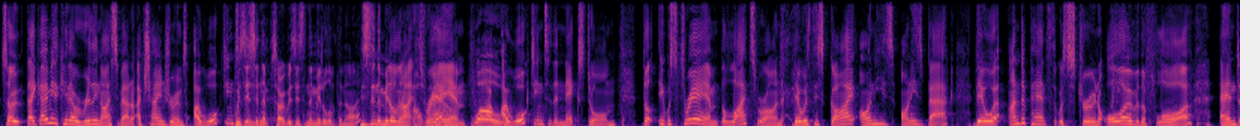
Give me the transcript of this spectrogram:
so they gave me the key they were really nice about it i changed rooms i walked into Was the, this in the sorry? Was this in the middle of the night? This is in the middle of the night, 3 wow. a.m. Whoa. I, I walked into the next dorm. The, it was 3 a.m. The lights were on. There was this guy on his on his back. There were underpants that were strewn all over the floor, and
